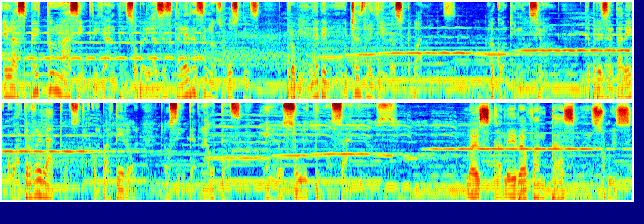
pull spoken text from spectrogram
El aspecto más intrigante sobre las escaleras en los bosques proviene de muchas leyendas urbanas. A continuación, te presentaré cuatro relatos que compartieron los internautas en los últimos años. La escalera fantasma en Suiza.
